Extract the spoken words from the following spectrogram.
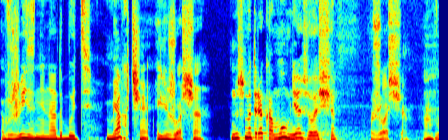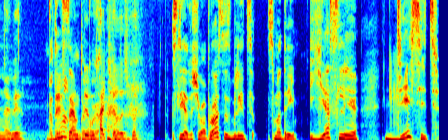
в жизни надо быть мягче или жестче? Ну, смотря кому, мне жестче. Жестче. Угу. Наверное. БДСМ ну, такой. хотелось бы. Следующий вопрос из Блиц. Смотри, если 10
